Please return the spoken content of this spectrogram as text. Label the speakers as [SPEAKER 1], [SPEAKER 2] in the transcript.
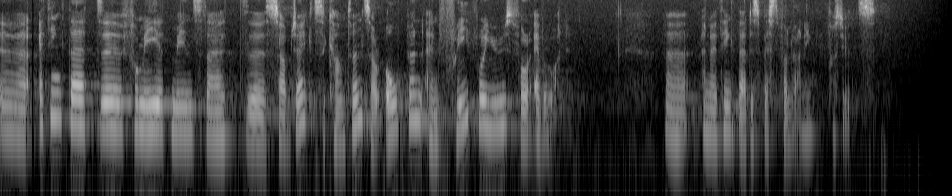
[SPEAKER 1] Uh, I think that uh, for me it means that the subjects, the contents are open and free for use for everyone. Uh, and I think that is best for learning for students.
